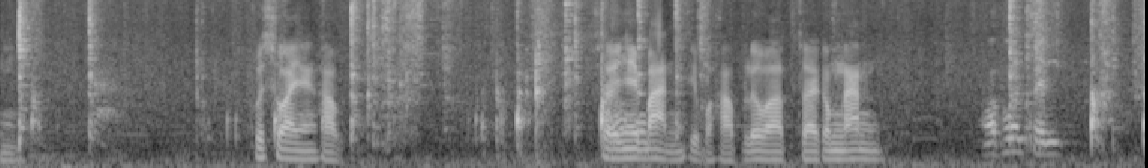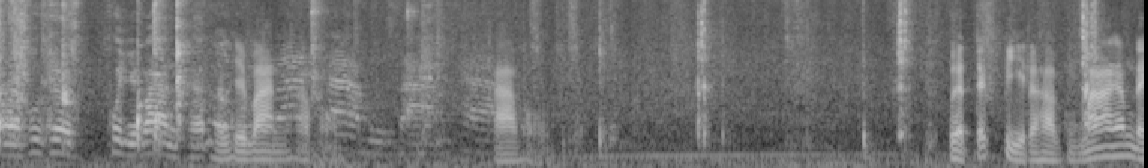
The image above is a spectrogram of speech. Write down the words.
ม ผู้ช่วยยังครับช่วยในบ้านสิบ่ครับหรือว่าช่วยกำนันเอาพูดเป็นเอ่อผู้ช่วยผู้ใหญ่บ้านครับ ผู้ใหญ่บ้านครับผมข้าวหมูสามค่ะครับผมเปิดเต็กปีแล้วครับ มาย้ำใด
